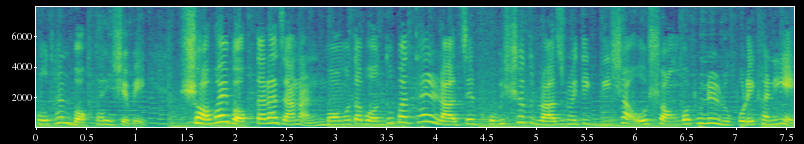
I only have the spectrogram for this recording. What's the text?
প্রধান বক্তা হিসেবে। সভায় বক্তারা জানান, মমতা বন্দ্যোপাধ্যায় রাজ্যের ভবিষ্যৎ রাজনৈতিক দিশা ও সংগঠনের রূপরেখা নিয়ে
